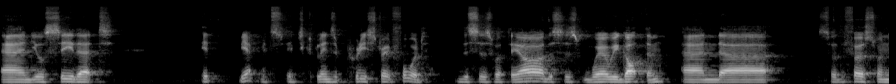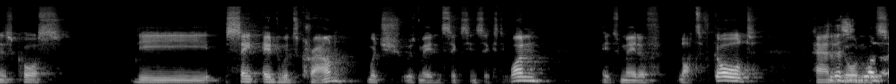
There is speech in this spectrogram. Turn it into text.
and you'll see that it yeah it's, it explains it pretty straightforward. This is what they are. This is where we got them, and uh, so the first one is, of course, the Saint Edward's crown, which was made in 1661. It's made of lots of gold, and so this is one that's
